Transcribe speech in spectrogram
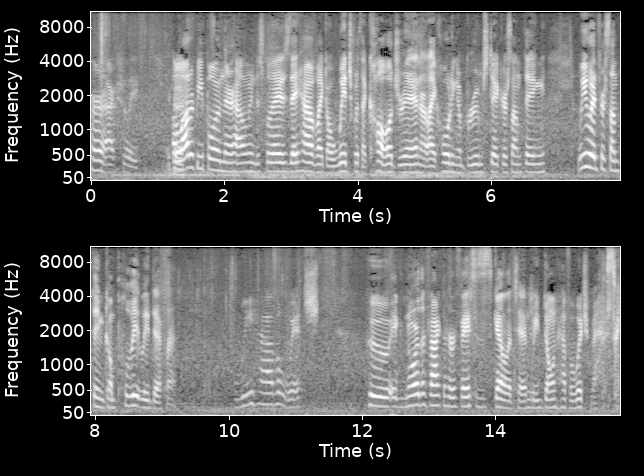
her actually. Okay. A lot of people in their Halloween displays, they have like a witch with a cauldron or like holding a broomstick or something. We went for something completely different. We have a witch who, ignore the fact that her face is a skeleton, we don't have a witch mask.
